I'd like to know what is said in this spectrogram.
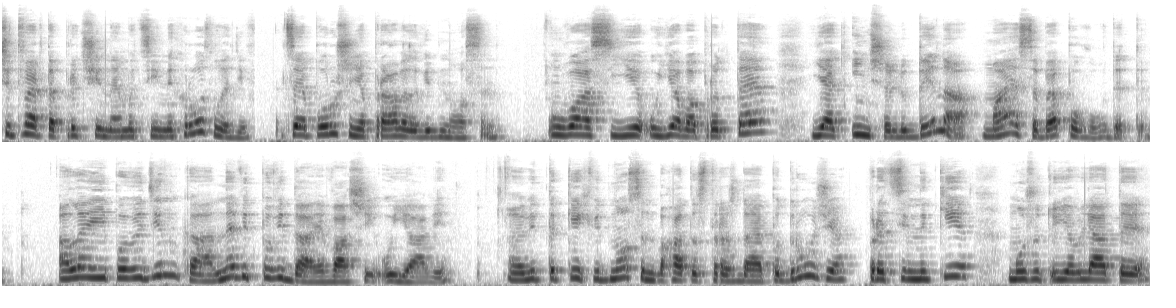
Четверта причина емоційних розладів це порушення правил відносин. У вас є уява про те, як інша людина має себе поводити. Але її поведінка не відповідає вашій уяві. Від таких відносин багато страждає подружжя. Працівники можуть уявляти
